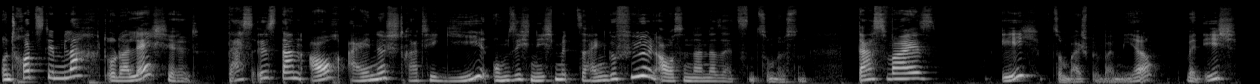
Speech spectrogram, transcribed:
und trotzdem lacht oder lächelt. Das ist dann auch eine Strategie, um sich nicht mit seinen Gefühlen auseinandersetzen zu müssen. Das weiß ich, zum Beispiel bei mir, wenn ich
